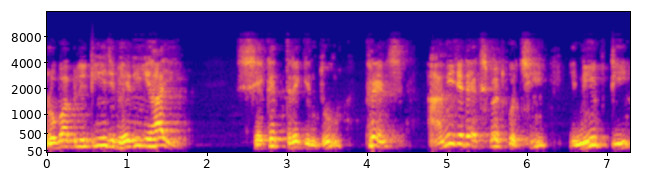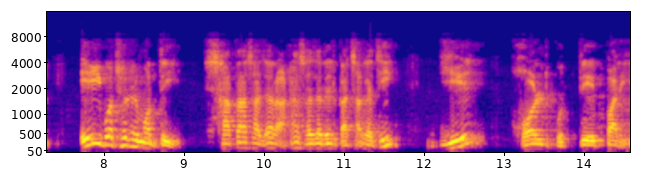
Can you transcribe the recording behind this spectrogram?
প্রবাবিলিটি ইজ ভেরি হাই সেক্ষেত্রে কিন্তু ফ্রেন্ডস আমি যেটা এক্সপেক্ট করছি নিফটি এই বছরের মধ্যেই সাতাশ হাজার, আঠাশ হাজারের কাছাকাছি গিয়ে হল্ড করতে পারে।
